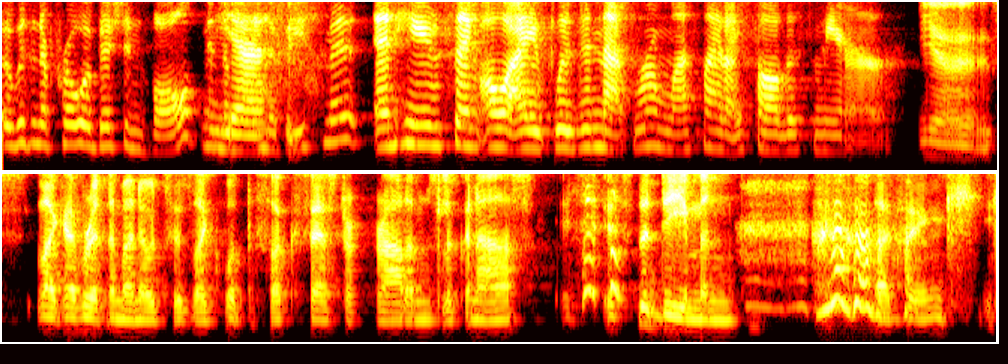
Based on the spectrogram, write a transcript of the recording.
It was in a prohibition vault in the, in the basement. And he was saying, Oh, I was in that room last night. I saw this mirror. Yeah, it's like I've written in my notes is like what the fuck Fester Addams looking ass. It's it's the demon, I think.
